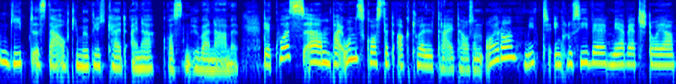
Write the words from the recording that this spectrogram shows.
Gibt es da auch die Möglichkeit einer Kostenübernahme? Der Kurs ähm, bei uns kostet aktuell 3000 Euro mit inklusive Mehrwertsteuer.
